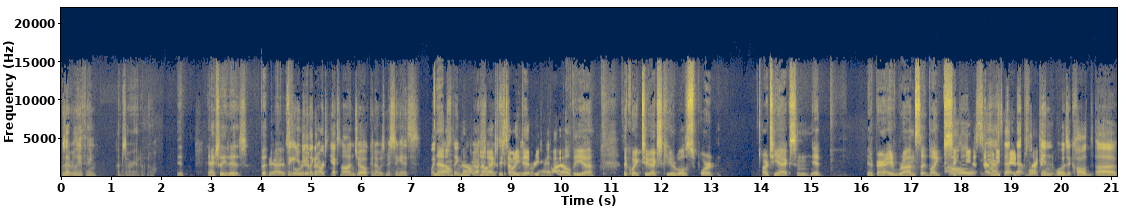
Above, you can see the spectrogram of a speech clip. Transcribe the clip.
was that really a thing? I'm sorry, I don't know. It actually it is but Yeah, I'm it's thinking you're making like an RTX on joke, and I was missing it. Like no, those no, no. Actually, somebody did over my head. recompile the uh, the Quake Two executable to support RTX, and it it apparently it runs at like sixty to seventy. Oh, yes, that, that per second. Vulkan. What was it called? Uh,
